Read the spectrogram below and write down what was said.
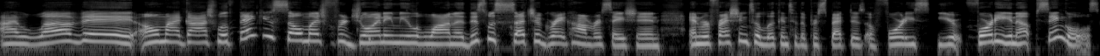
I love it. Oh my gosh. Well, thank you so much for joining me, Lawana. This was such a great conversation and refreshing to look into the perspectives of 40 year 40 and up singles.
